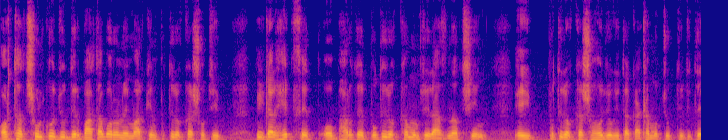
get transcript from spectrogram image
অর্থাৎ শুল্ক যুদ্ধের বাতাবরণে মার্কিন প্রতিরক্ষা সচিব পিটার হেকসেত ও ভারতের প্রতিরক্ষামন্ত্রী রাজনাথ সিং এই প্রতিরক্ষা সহযোগিতা কাঠামো চুক্তিটিতে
